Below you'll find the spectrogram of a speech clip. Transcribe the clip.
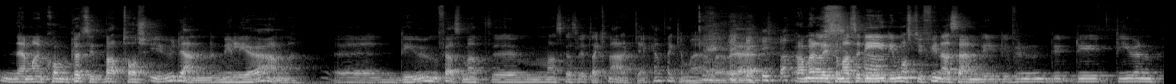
när man kom, plötsligt bara tas ur den miljön. Eh, det är ju ungefär som att eh, man ska sluta knarka kan jag tänka mig. Eller, ja. ja. men liksom, alltså det, det, måste ju finnas en... Det, det, det, det är ju en...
